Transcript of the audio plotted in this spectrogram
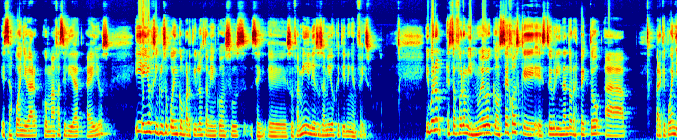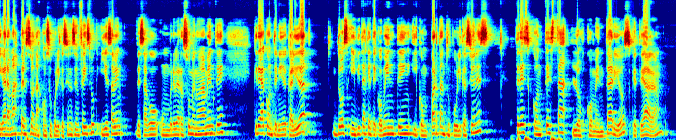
estas pueden llegar con más facilidad a ellos y ellos incluso pueden compartirlos también con sus, eh, sus familias, sus amigos que tienen en Facebook. Y bueno, estos fueron mis nuevos consejos que estoy brindando respecto a para que puedan llegar a más personas con sus publicaciones en Facebook. Y ya saben, les hago un breve resumen nuevamente. Crea contenido de calidad. Dos, invita a que te comenten y compartan tus publicaciones. Tres, contesta los comentarios que te hagan.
